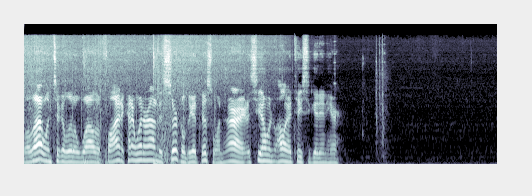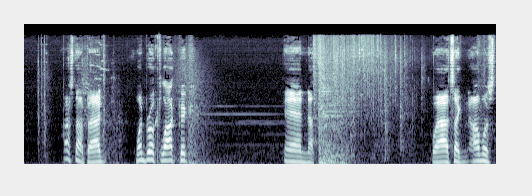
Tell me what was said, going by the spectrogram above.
Well, that one took a little while to find. I kind of went around in a circle to get this one. Alright, let's see how, how long it takes to get in here. That's not bad. One broke lockpick. And nothing. Wow, it's like almost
